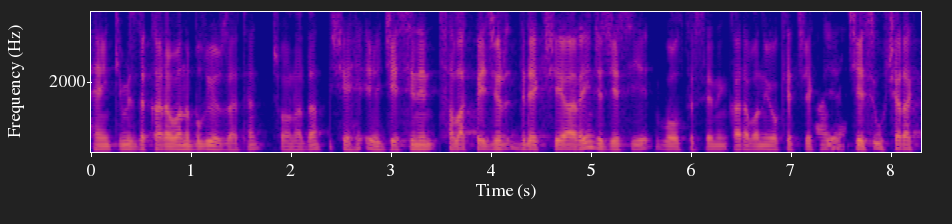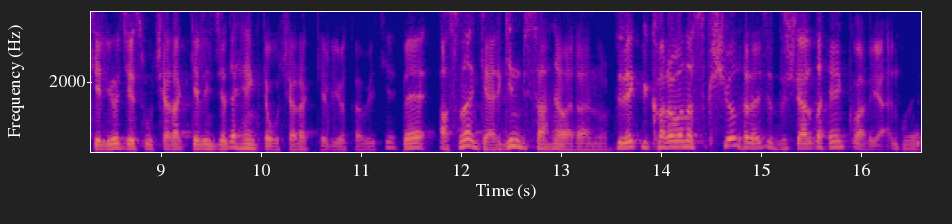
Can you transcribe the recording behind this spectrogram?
Hank'imiz de karavanı buluyor zaten sonradan. Şey e, Jesse'nin salak Badger direkt şeyi arayınca Jesse'yi Walter senin karavanı yok edecek diye. Aynen. Jesse uçarak geliyor. Jesse uçarak gelince de Hank de uçarak geliyor tabii ki. Ve aslında gergin bir sahne var yani orada. Direkt bir karavana sıkışıyorlar hacı. Dışarıda Hank var yani.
